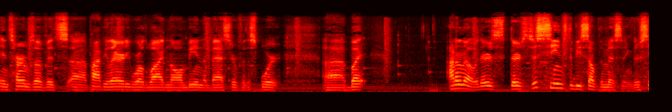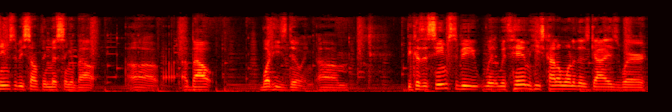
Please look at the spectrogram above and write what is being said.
in terms of its uh, popularity worldwide and all, and being an ambassador for the sport. Uh, but I don't know. There's there's just seems to be something missing. There seems to be something missing about about what he's doing. Um, because it seems to be with, with him, he's kind of one of those guys where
